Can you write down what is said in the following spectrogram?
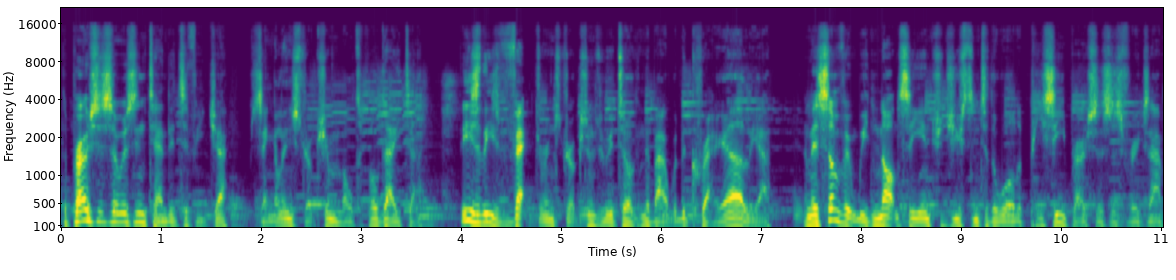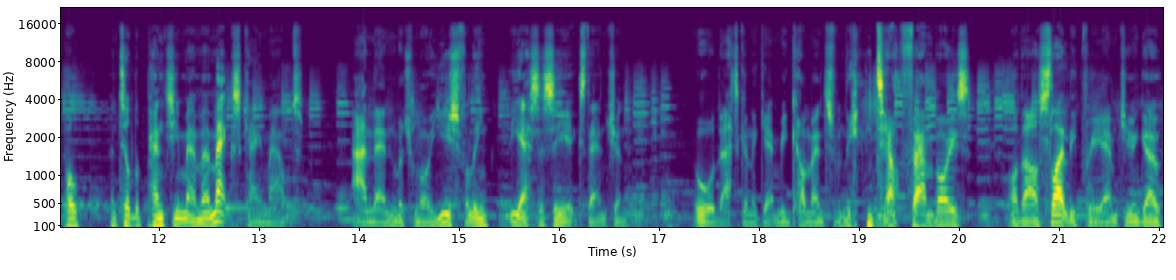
The processor was intended to feature single instruction multiple data. These are these vector instructions we were talking about with the Cray earlier, and is something we'd not see introduced into the world of PC processors, for example, until the Pentium MMX came out, and then much more usefully, the SSE extension. Oh, that's going to get me comments from the Intel fanboys, although I'll slightly preempt you and go,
